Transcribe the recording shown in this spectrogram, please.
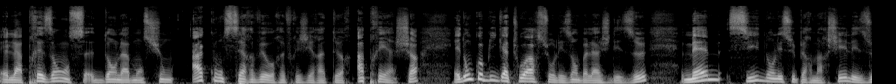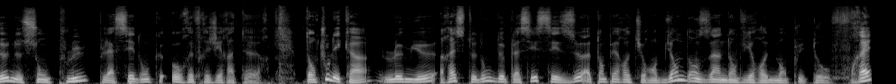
la présence dans la mention à conserver au réfrigérateur après achat est donc obligatoire sur les emballages des œufs, même si dans les supermarchés les œufs ne sont plus placés donc au réfrigérateur. Dans tous les cas, le mieux reste donc de placer ces œufs à température ambiante dans un environnement plutôt frais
